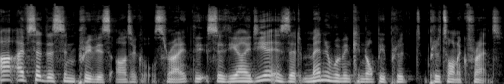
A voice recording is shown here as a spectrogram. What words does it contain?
Uh, I've said this in previous articles, right? The, so, the idea is that men and women cannot be plat- platonic friends.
